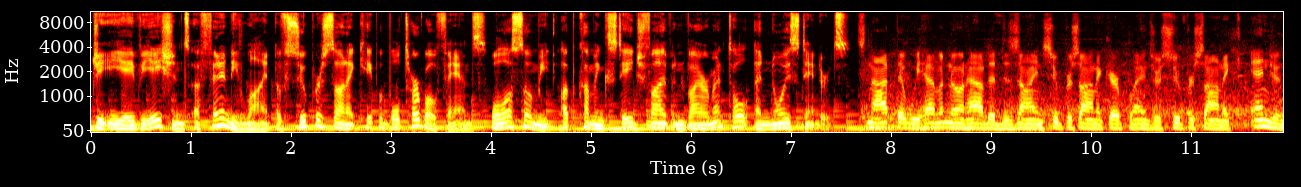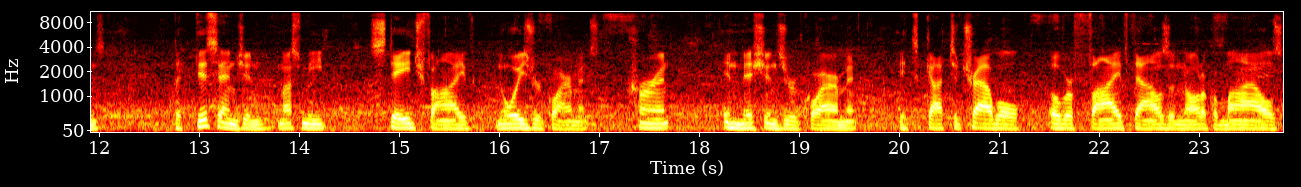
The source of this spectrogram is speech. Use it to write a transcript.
GE Aviation's Affinity line of supersonic capable turbofans will also meet upcoming Stage 5 environmental and noise standards. It's not that we haven't known how to design supersonic airplanes or supersonic engines, but this engine must meet Stage 5 noise requirements, current emissions requirement. It's got to travel over 5,000 nautical miles,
